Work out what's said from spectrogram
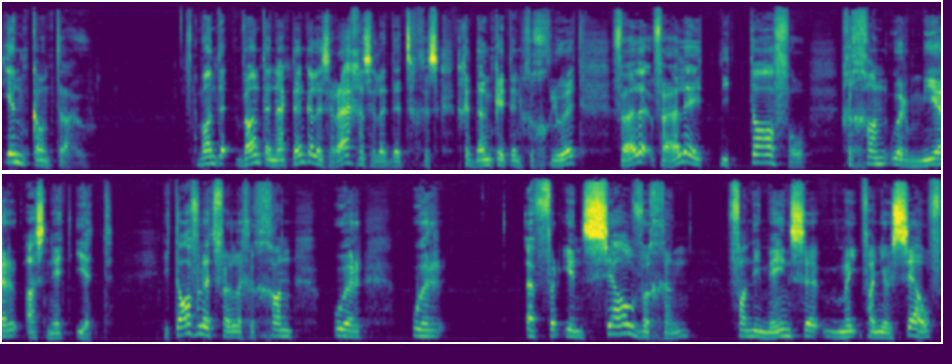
eenkant te hou. Want want en ek dink hulle is reg as hulle dit ges, gedink het en geglo het. Vir hulle vir hulle het die tafel gegaan oor meer as net eet. Die tafel het vir hulle gegaan oor oor 'n vereenselwiging van die mense van jouself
